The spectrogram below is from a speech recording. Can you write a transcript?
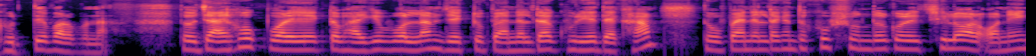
ঘুরতে পারব না। তো যাই হোক, পরে একটা ভাইকে বললাম যে একটু প্যান্ডেলটা ঘুরিয়ে দেখা। তো প্যান্ডেলটা কিন্তু খুব সুন্দর করেছিল আর অনেক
